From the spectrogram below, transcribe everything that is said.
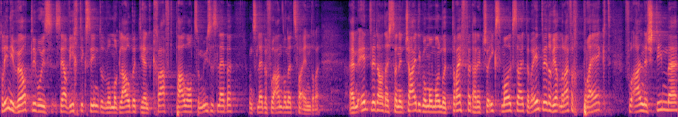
kleine Wörter, die uns sehr wichtig sind und wo wir glauben, die haben Kraft, Power, um unser Leben und das Leben von anderen zu verändern. Ähm, entweder, das ist so eine Entscheidung, die man mal treffen muss, das habe ich schon x-mal gesagt, aber entweder wird man einfach geprägt von allen Stimmen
